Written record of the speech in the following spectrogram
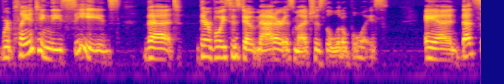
we're planting these seeds that their voices don't matter as much as the little boys, and that's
